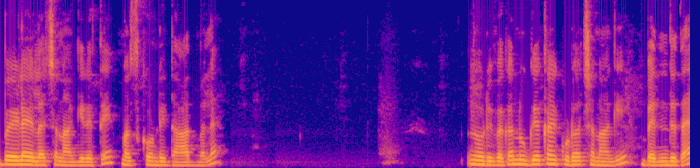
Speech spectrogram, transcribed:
ಬೇಳೆ ಎಲ್ಲ ಚೆನ್ನಾಗಿರುತ್ತೆ, ಮಸ್ಕೊಂಡಿದ್ದಾದಮೇಲೆ. ನೋಡಿ, ಇವಾಗ ನುಗ್ಗೆಕಾಯಿ ಕೂಡ ಚೆನ್ನಾಗಿ ಬೆಂದಿದೆ.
